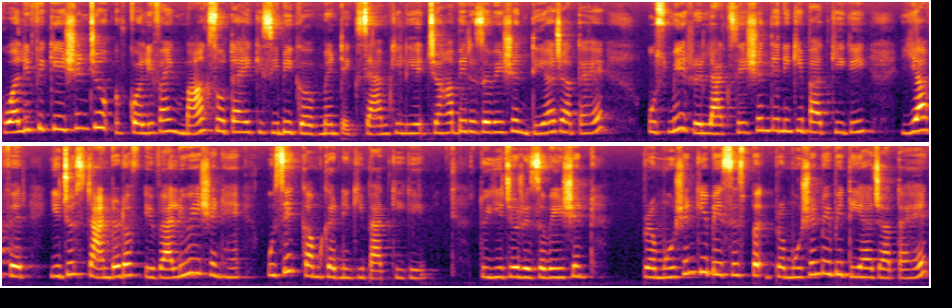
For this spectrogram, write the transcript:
क्वालिफिकेशन जो क्वालिफाइंग मार्क्स होता है किसी भी गवर्नमेंट एग्ज़ाम के लिए, जहाँ भी रिजर्वेशन दिया जाता है उसमें रिलैक्सेशन देने की बात की गई या फिर ये जो स्टैंडर्ड ऑफ़ इवेल्युएशन है, उसे कम करने की बात की गई। तो ये जो रिजर्वेशन प्रमोशन के बेसिस पर प्रमोशन में भी दिया जाता है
